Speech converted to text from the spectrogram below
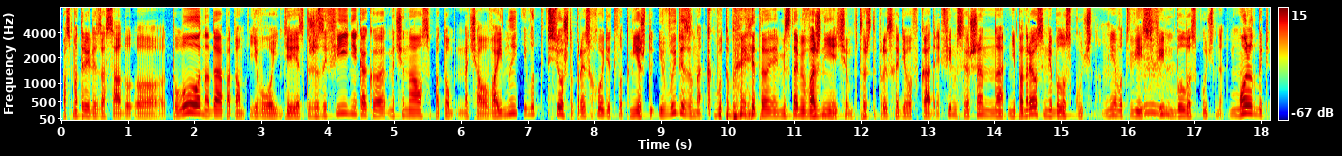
посмотрели засаду э, Тулона, да, потом его интерес к Жозефине, как э, начинался, потом начало войны, и вот все, что происходит вот между и вырезано, как будто бы это местами важнее, чем то, что происходило в кадре. Фильм совершенно не понравился, мне было скучно. Мне вот весь М. фильм было скучно. Может быть,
